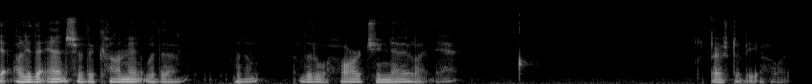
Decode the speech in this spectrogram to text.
yeah, I'll either answer the comment with a, with a, little heart, you know, like that. It's supposed to be a heart.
